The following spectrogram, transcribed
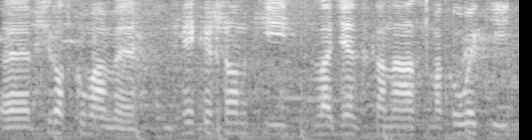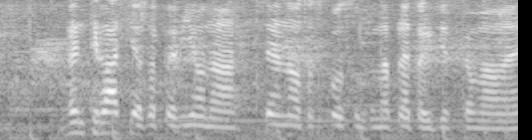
E, W środku mamy dwie kieszonki dla dziecka na smakołyki. Wentylacja zapewniona w ten oto sposób, że na plecach dziecka mamy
